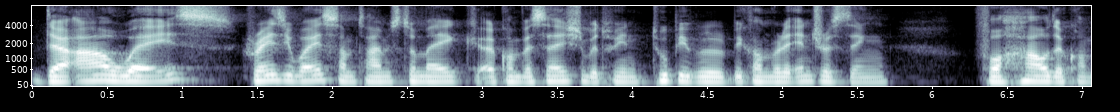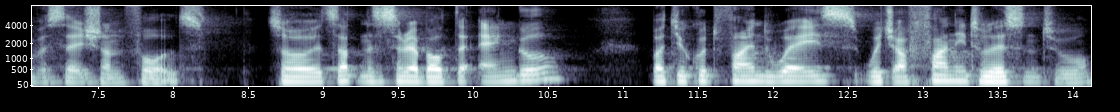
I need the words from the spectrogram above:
there are ways, crazy ways sometimes, to make a conversation between two people become really interesting for how the conversation unfolds. So it's not necessarily about the angle, but you could find ways which are funny to listen to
